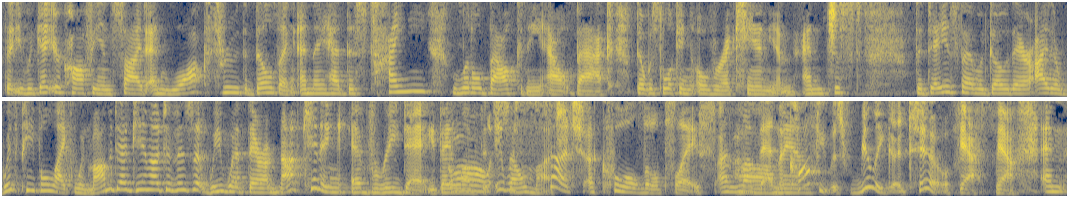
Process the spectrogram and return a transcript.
that you would get your coffee inside and walk through the building, and they had this tiny little balcony out back that was looking over a canyon, and just the days that I would go there, either with people, like when mom and dad came out to visit, we went there. I'm not kidding, every day. They oh, loved it, it so much. It was such a cool little place. I love oh, that, and man. the coffee was really good too. Yeah, yeah. And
